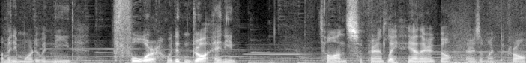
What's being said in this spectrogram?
How many more do we need? Four. We didn't draw any taunts, apparently. Yeah, there you go. There's a mind control.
